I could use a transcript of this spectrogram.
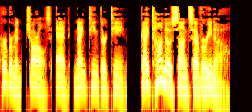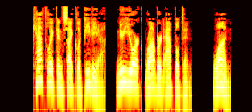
Herbermann, Charles, ed. 1913. Gaetano Sanseverino. Catholic Encyclopedia. New York, Robert Appleton. 1.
